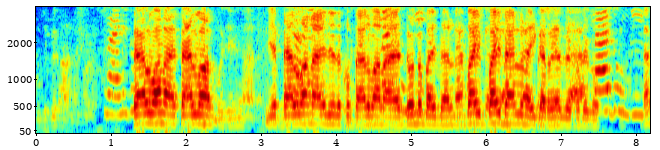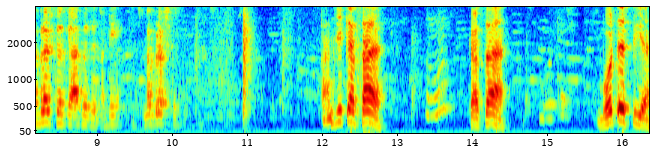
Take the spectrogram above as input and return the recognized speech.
मुझे भी खाना है थोड़ा सा। मैं नहीं दूँगी पहलवान आए पहलवान। मुझे भी खाना ये पहलवान आए ये देखो पहलवान आए दोनों भाई बहन भाई भाई बहन लड़ाई कर रहे हैं देखो देखो। मैं ब्रश करके आके देना ठीक? है मैं ब्रश करके हाँ जी कैसा है? हम्म, कैसा है? बहुत टेस्टी। है।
